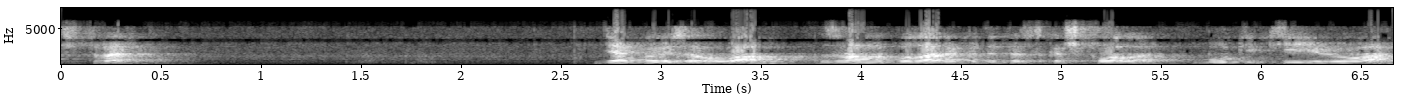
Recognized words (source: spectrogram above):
четверта. Дякую за увагу. З вами була репетиторська школа Буки Київ.ua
